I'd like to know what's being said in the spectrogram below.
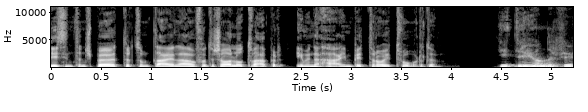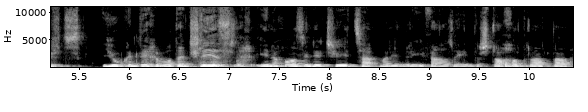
Die sind dann später zum Teil auch von der Charlotte Weber in einem Heim betreut worden. Die 350 Jugendlichen, die dann schließlich in die Schweiz, hat man in Rheinfelden hinter Stacheldraht da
